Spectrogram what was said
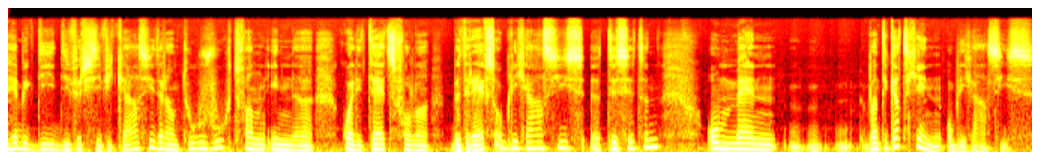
heb ik die diversificatie eraan toegevoegd van in eh, kwaliteitsvolle bedrijfsobligaties te zitten. Om mijn, want ik had geen obligaties.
